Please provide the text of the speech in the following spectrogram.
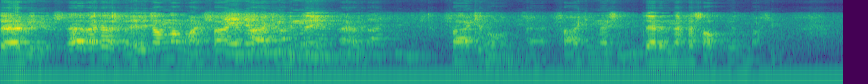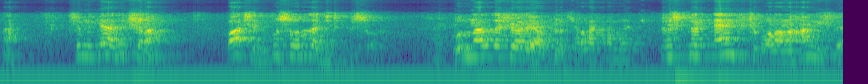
değer veriyoruz. Evet arkadaşlar heyecanlanmayın. Sakin sakin dinleyin. Evet. Sakin olun. Evet, sakinleşin. Bir derin nefes alıp verin bakayım. Heh. Şimdi geldik şuna. Bak şimdi bu soru da gıcık bir soru. Bunları da şöyle yapıyoruz. Bak. Üstün en küçük olanı hangisi?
